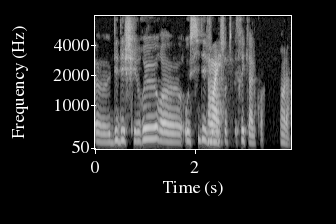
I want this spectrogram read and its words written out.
des déchirures, aussi des violences obstétricales, quoi. Voilà.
